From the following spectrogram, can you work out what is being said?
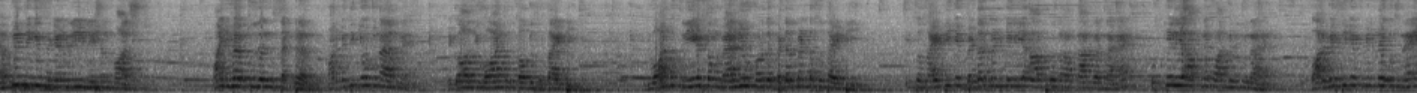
Everything is secondary nation first why you have chosen this sector pharmacy क्यों चुना है आपने because you want to serve the society you want to create some value for the betterment of society इस सोसाइटी के बेटरमेंट के लिए आपको काम करना है, उसके लिए आपने फार्मेसी चुना है। फार्मेसी के फ़ील्ड में कुछ नए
